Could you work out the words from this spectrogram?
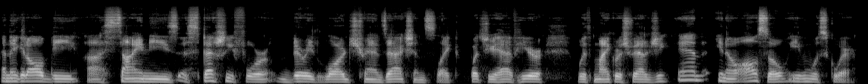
and they could all be uh, signees, especially for very large transactions like what you have here with MicroStrategy, and you know also even with Square.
